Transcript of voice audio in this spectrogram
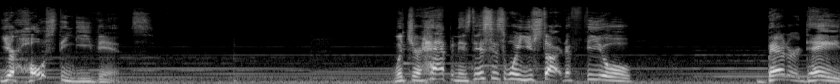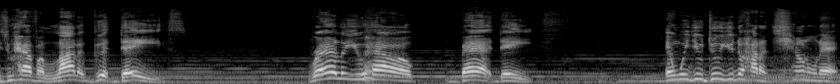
You're hosting events. With your happiness, this is when you start to feel better days. You have a lot of good days. Rarely you have bad days. And when you do, you know how to channel that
